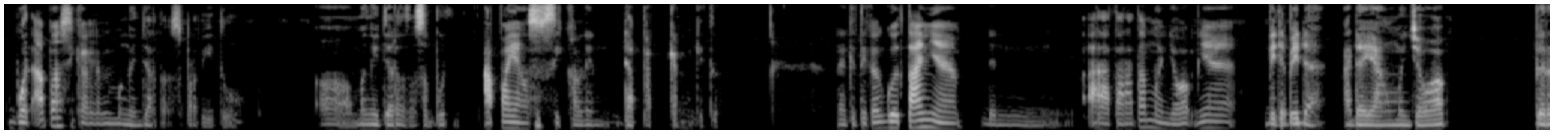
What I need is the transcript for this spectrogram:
buat apa sih kalian mengejar seperti itu? Uh, mengejar tersebut apa yang sih kalian dapatkan gitu. Dan ketika gue tanya dan rata-rata menjawabnya beda-beda. Ada yang menjawab biar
